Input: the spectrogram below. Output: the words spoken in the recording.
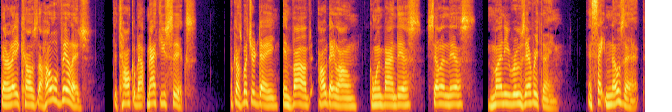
that a lady calls the whole village to talk about Matthew 6 because what your day involved all day long going buying this, selling this, money rules everything. And Satan knows that.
